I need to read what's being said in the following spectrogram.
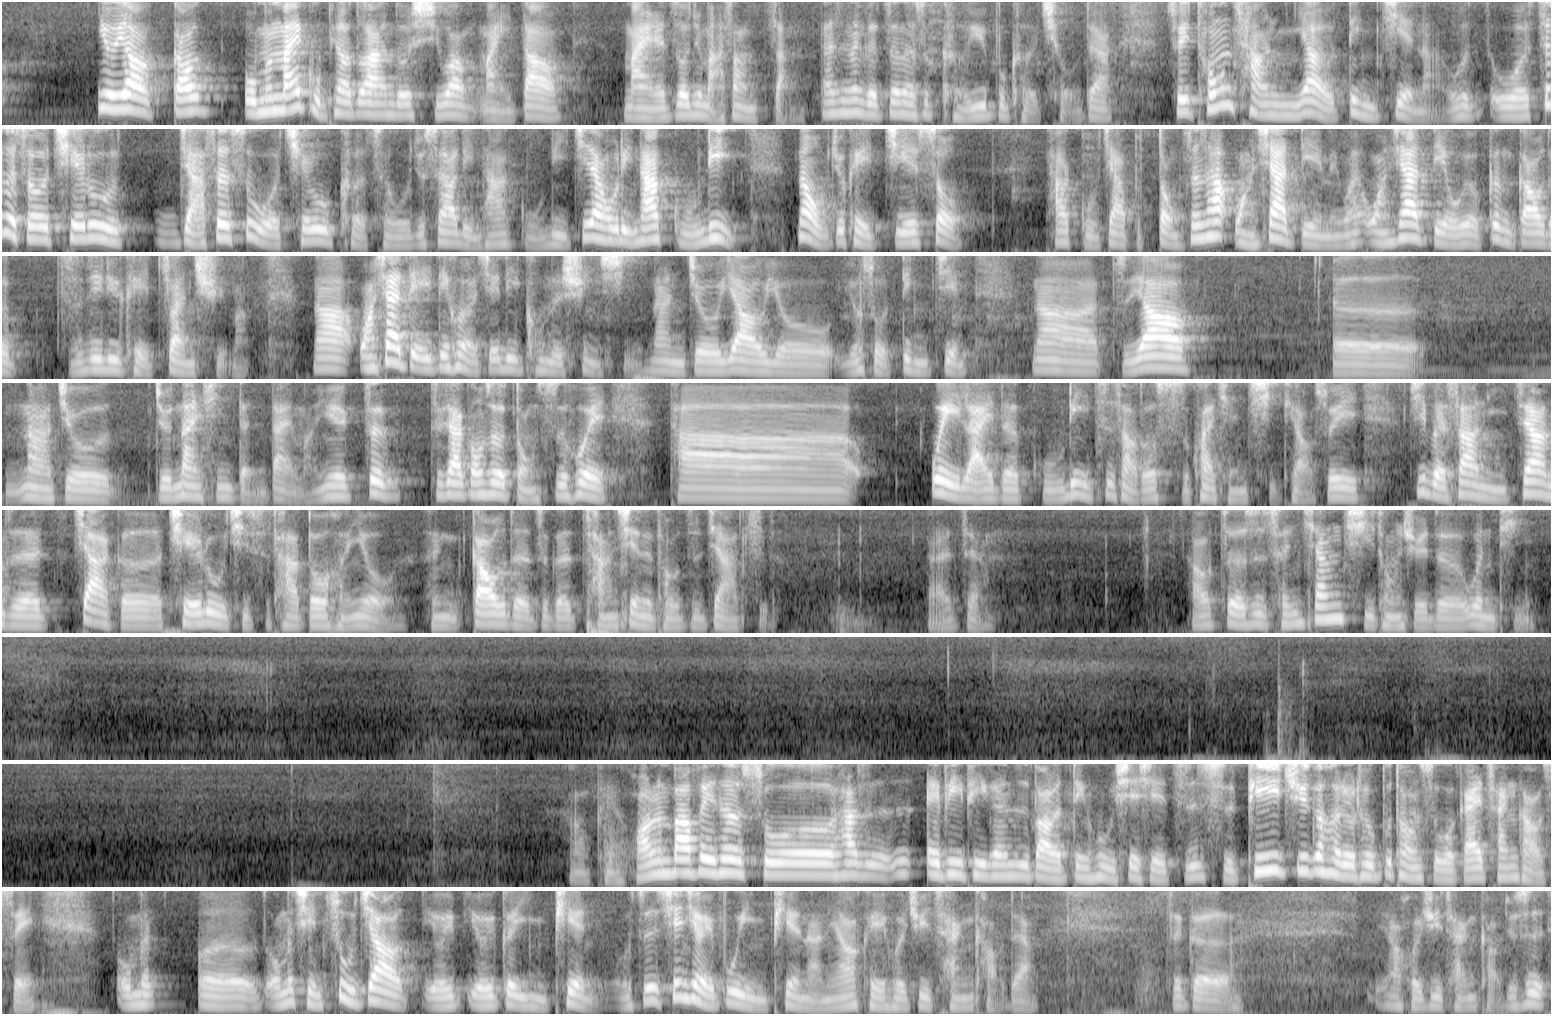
又要高，我们买股票都都希望买到买了之后就马上涨，但是那个真的是可遇不可求，对啊。所以通常你要有定见啊。我我这个时候切入，假设是我切入可成，我就是要领它股利。既然我领它股利，那我就可以接受它股价不动，甚至它往下跌也没关系，往下跌我有更高的值利率可以赚取嘛。那往下跌一定会有些利空的讯息，那你就要有有所定见。那只要，呃，那就就耐心等待嘛，因为这这家公司的董事会，它未来的股利至少都十块钱起跳，所以基本上你这样子的价格切入，其实它都很有很高的这个长线的投资价值。来这样，好，这是陈香琪同学的问题。OK，华伦巴菲特说他是 APP 跟日报的订户，谢谢支持。PEG 跟河流图不同时，我该参考谁？我们呃，我们请助教有一有一个影片，我这先前有一部影片啊，你要可以回去参考的。这个要回去参考，就是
